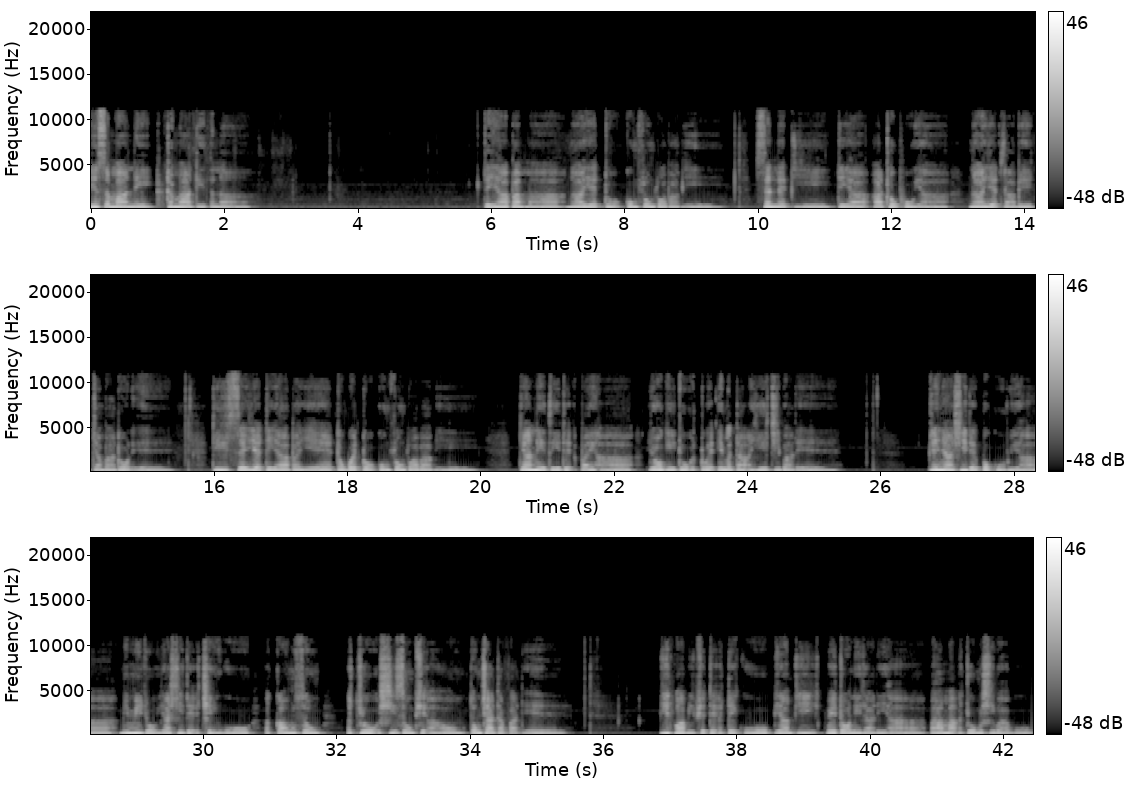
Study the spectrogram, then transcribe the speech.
ပြင်စမနေ့ဓမ္မဒေသနာတရားပတ်မှာငါးရက်တို့ကုံဆုံးသွားပါပြီဆက်လက်ပြီးတရားအားထုတ်ဖို့ရာငါးရက်သာပဲကြံပါတော့တယ်ဒီဆယ်ရက်တရားပတ်ရဲ့တဝက်တော့ကုံဆုံးသွားပါပြီကျမ်းနေသေးတဲ့အပိုင်းဟာယောဂီတို့အတွက်အင်မတန်အရေးကြီးပါတယ် ပညာရှိတဲ့ပုဂ္ဂိုလ်တွေဟာမိမိတို့ရရှိတဲ့အချိန်ကို အကောင်းဆုံးအကျိုးအရှိဆုံးဖြစ်အောင်သုံးချတတ်ပါတယ်ပြီးသွားပြီဖြစ်တဲ့အတိတ်ကို ပြန်ပြီးတွေးတောနေတာတွေဟာဘာမှအကျိုးမရှိပါဘူး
